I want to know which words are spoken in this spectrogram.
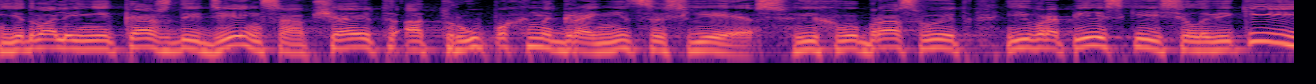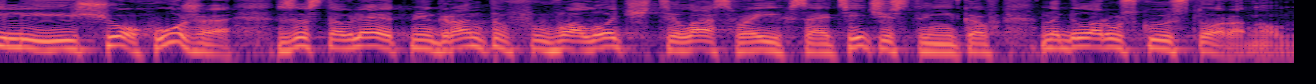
Едва ли не каждый день сообщают о трупах на границе с ЕС. Их выбрасывают европейские силовики или еще хуже, заставляют мигрантов волочь тела своих соотечественников на белорусскую сторону.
